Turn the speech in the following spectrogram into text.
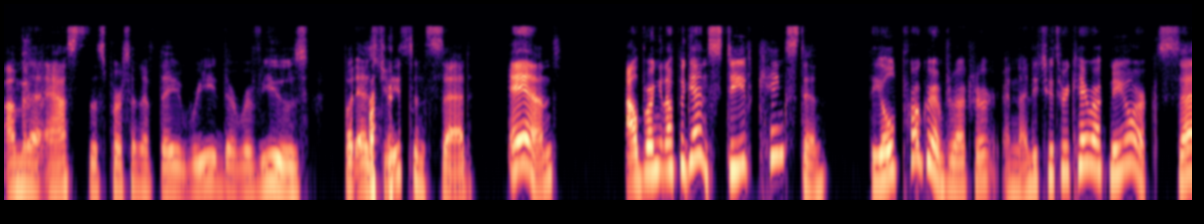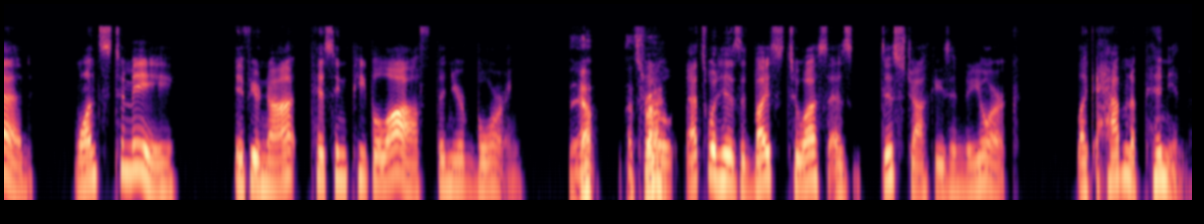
I'm going to ask this person if they read their reviews. But as Right. Jason said, and I'll bring it up again. Steve Kingston, the old program director at 92.3 K Rock, New York, said once to me, if you're not pissing people off, then you're boring. Yeah, That's right. So that's what his advice to us as disc jockeys in New York. Like have an opinion.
